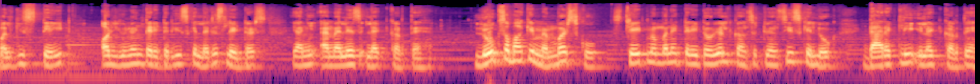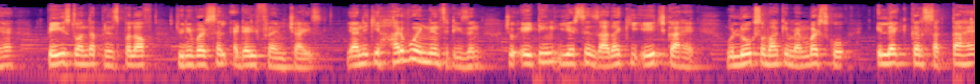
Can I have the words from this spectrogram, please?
बल्कि स्टेट और यूनियन टेरिटरीज के लेजिस्लेटर्स यानी एम इलेक्ट करते हैं। लोकसभा के मेंबर्स को स्टेट में बने टेरिटोरियल कंस्टिट्यूंसीज के लोग डायरेक्टली इलेक्ट करते हैं based on the principle of universal adult franchise यानी कि हर वो इंडियन सिटीजन जो 18 ईयर्स से ज़्यादा की एज का है, वो लोकसभा के मेंबर्स को इलेक्ट कर सकता है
